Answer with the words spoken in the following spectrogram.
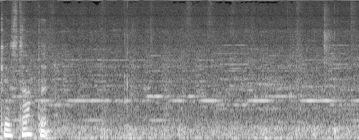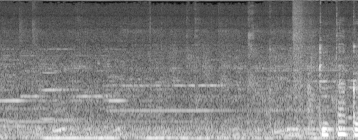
Okay, started. Kita ke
